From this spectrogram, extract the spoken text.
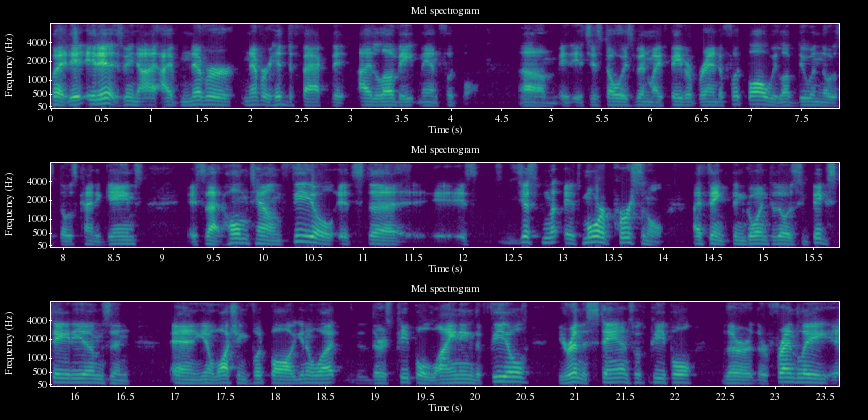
But it, it is. I mean, I, have never never hid the fact that I love eight man football. Um, it, it's just always been my favorite brand of football. We love doing those those kind of games. It's that hometown feel. It's the it's just it's more personal, I think, than going to those big stadiums and and you know watching football. You know what? There's people lining the field you're in the stands with people. They're they're friendly.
